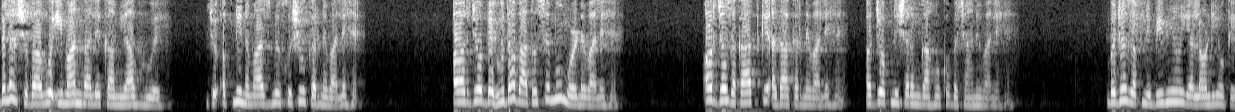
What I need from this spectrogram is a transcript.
بلا شبہ وہ ایمان والے کامیاب ہوئے جو اپنی نماز میں خوشو کرنے والے ہیں اور جو بےحدہ باتوں سے منہ موڑنے والے ہیں اور جو زکوٰۃ کے ادا کرنے والے ہیں اور جو اپنی شرم گاہوں کو بچانے والے ہیں۔ بجوز اپنی بیویوں یا لونڈیوں کے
